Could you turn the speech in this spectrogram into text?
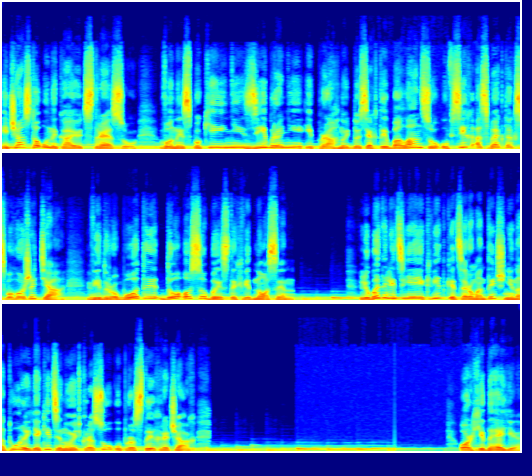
і часто уникають стресу. Вони спокійні, зібрані і прагнуть досягти балансу у всіх аспектах свого життя від роботи до особистих відносин. Любителі цієї квітки це романтичні натури, які цінують красу у простих речах. Орхідеї.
